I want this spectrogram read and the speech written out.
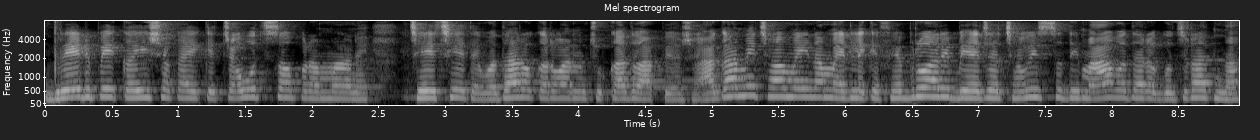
ગ્રેડ પે કહી શકાય કે ચૌદસો પ્રમાણે જે છે તે વધારો કરવાનો ચુકાદો આપ્યો છે. આગામી છ મહિનામાં, એટલે કે ફેબ્રુઆરી બે હજાર છવ્વીસ સુધીમાં, આ વધારો ગુજરાતના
